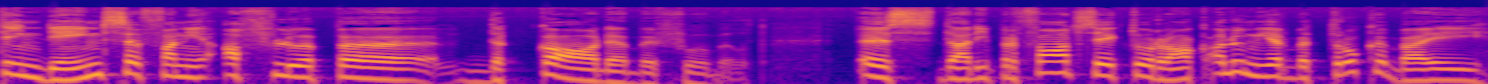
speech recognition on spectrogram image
tendense van die afgelope dekade byvoorbeeld is dat die private sektor raak al hoe meer betrokke by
